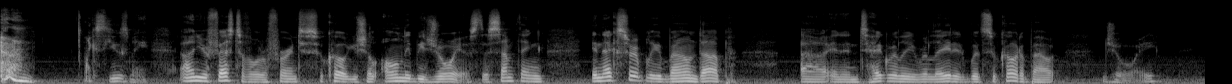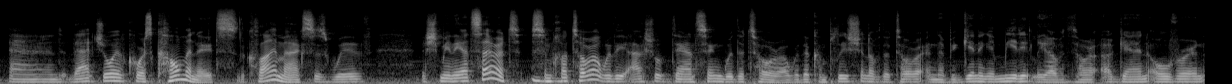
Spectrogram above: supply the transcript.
excuse me, on your festival, referring to Sukkot, you shall only be joyous. There's something inexorably bound up uh, and integrally related with Sukkot about joy. And that joy, of course, culminates, the climax is with Shmini Atzeret, mm-hmm. Simchat Torah, with the actual dancing with the Torah, with the completion of the Torah and the beginning immediately of the Torah again, over and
